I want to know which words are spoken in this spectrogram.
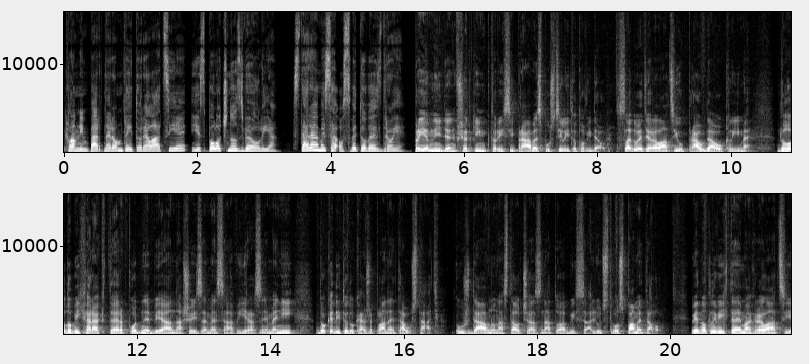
Reklamným partnerom tejto relácie je spoločnosť Veolia. Staráme sa o svetové zdroje. Príjemný deň všetkým, ktorí si práve spustili toto video. Sledujete reláciu Pravda o klíme. Dlhodobý charakter podnebia našej Zeme sa výrazne mení. Dokedy to dokáže planéta ustáť? Už dávno nastal čas na to, aby sa ľudstvo spametalo. V jednotlivých témach relácie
